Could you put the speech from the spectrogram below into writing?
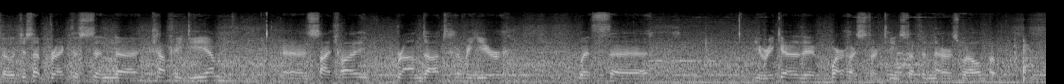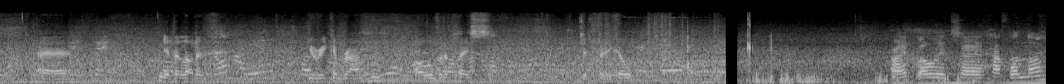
So we just had breakfast in uh, Cafe Diem, uh, Syfy brand that every year with uh, Eureka, the Warehouse 13 stuff in there as well, but uh, you have a lot of Eureka branding all over the place which is pretty cool. Alright, well it's uh, half one now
